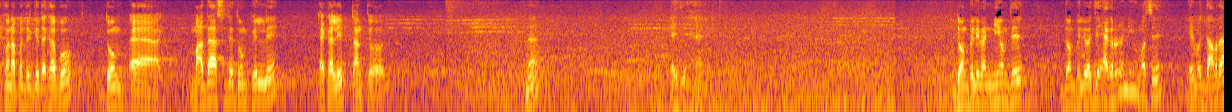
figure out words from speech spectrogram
এখন আপনাদেরকে দেখাবো দম মাদা আসলে দম ফেললে একালিপ টানতে হয়। না? এই যে হ্যাঁ। দম ফেলিবার নিয়ম যে দম ফেলিবার যে এগারোটা নিয়ম আছে এর মধ্যে আমরা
